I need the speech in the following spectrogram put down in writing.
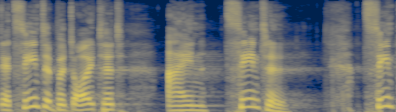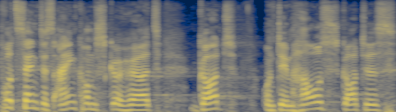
Der Zehnte bedeutet ein Zehntel. Zehn Prozent des Einkommens gehört Gott und dem Haus Gottes,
